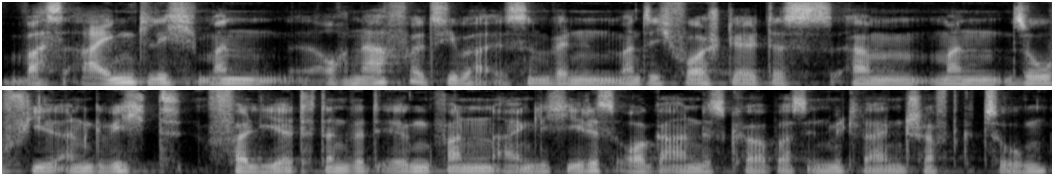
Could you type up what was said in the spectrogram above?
was eigentlich man auch nachvollziehbar ist. Und wenn man sich vorstellt, dass ähm, man so viel an Gewicht verliert, dann wird irgendwann eigentlich jedes Organ des Körpers in Mitleidenschaft gezogen.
